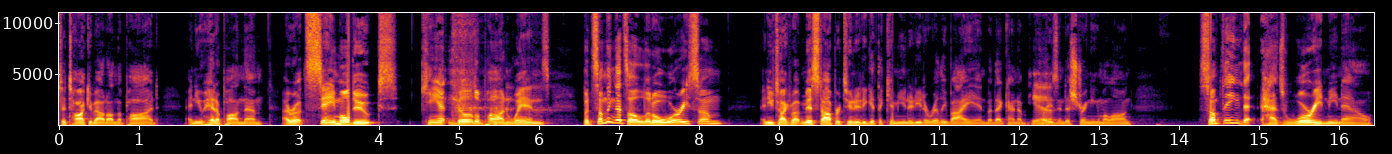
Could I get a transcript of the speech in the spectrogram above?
to talk about on the pod, and you hit upon them. I wrote same old Dukes can't build upon wins, but something that's a little worrisome. And you talked about missed opportunity to get the community to really buy in, but that kind of yeah. plays into stringing them along. Something that has worried me now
